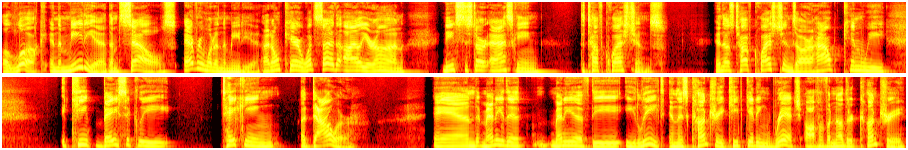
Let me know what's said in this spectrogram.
a look in the media themselves, everyone in the media. I don't care what side of the aisle you're on, needs to start asking the tough questions. And those tough questions are how can we keep basically taking a dollar and many of the many of the elite in this country keep getting rich off of another country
